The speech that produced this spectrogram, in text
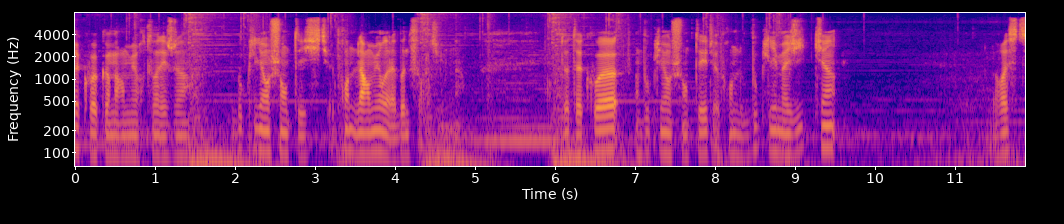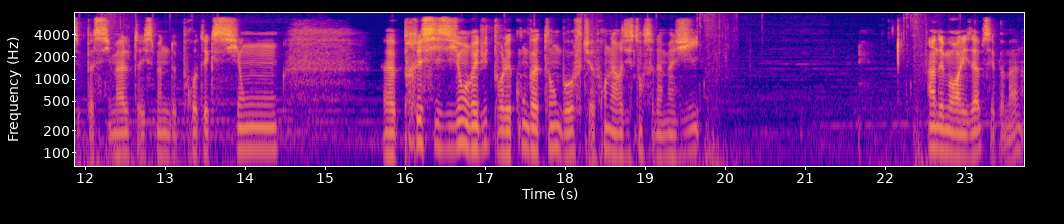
T'as quoi comme armure toi déjà Bouclier enchanté, tu vas prendre l'armure de la bonne fortune. Toi t'as quoi? Un bouclier enchanté, tu vas prendre le bouclier magique. Le reste c'est pas si mal, talisman de protection. Euh, précision réduite pour les combattants, bof, tu vas prendre la résistance à la magie. Indémoralisable, c'est pas mal.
